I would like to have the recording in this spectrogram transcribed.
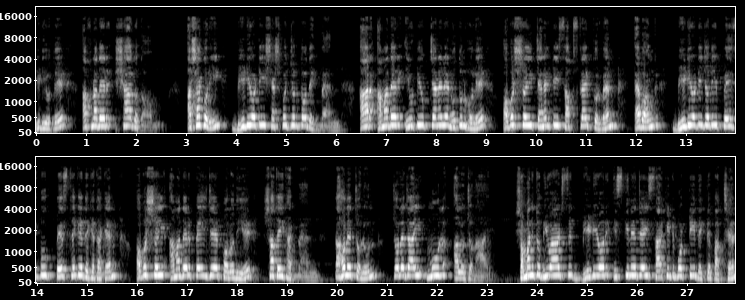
ভিডিওতে আপনাদের স্বাগতম। আশা করি ভিডিওটি শেষ পর্যন্ত দেখবেন। আর আমাদের ইউটিউব চ্যানেলে নতুন হলে অবশ্যই চ্যানেলটি সাবস্ক্রাইব করবেন এবং ভিডিওটি যদি ফেসবুক পেজ থেকে দেখে থাকেন, অবশ্যই আমাদের পেজে ফলো দিয়ে সাথেই থাকবেন। তাহলে চলুন, চলে যাই মূল আলোচনায়। সম্মানিত ভিউয়ার্স ভিডিওর স্ক্রিনে যেই সার্কিট বোর্ডটি দেখতে পাচ্ছেন,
